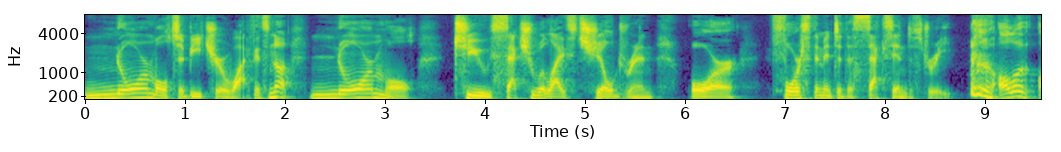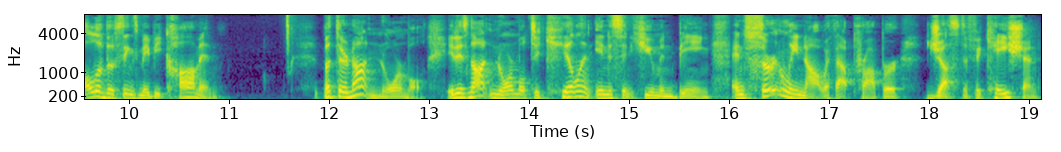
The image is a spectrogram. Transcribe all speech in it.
normal to beat your wife. It's not normal to sexualize children or force them into the sex industry. all of all of those things may be common, but they're not normal. It is not normal to kill an innocent human being, and certainly not without proper justification.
